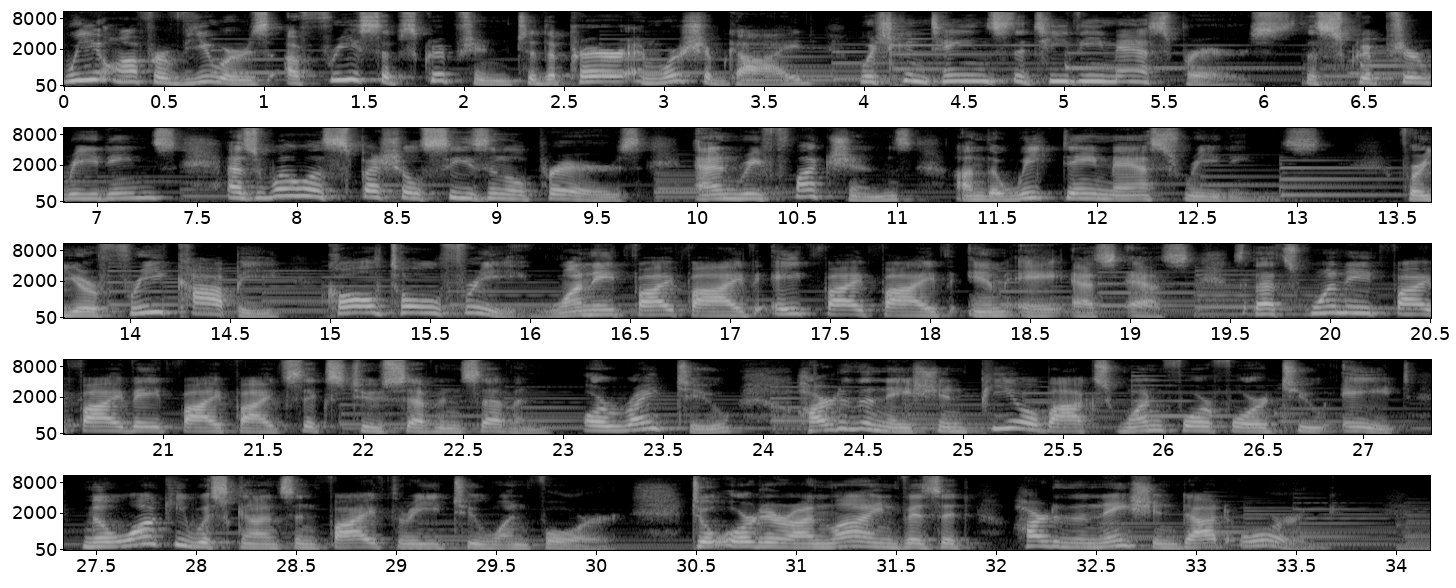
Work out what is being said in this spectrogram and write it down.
We offer viewers a free subscription to the Prayer and Worship Guide, which contains the TV Mass prayers, the scripture readings, as well as special seasonal prayers and reflections on the weekday Mass readings. For your free copy, call toll free 1 855 855 MASS. So that's 1 855 855 6277. Or write to Heart of the Nation, P.O. Box 14428, Milwaukee, Wisconsin 53214. To order online, visit heartofthenation.org.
